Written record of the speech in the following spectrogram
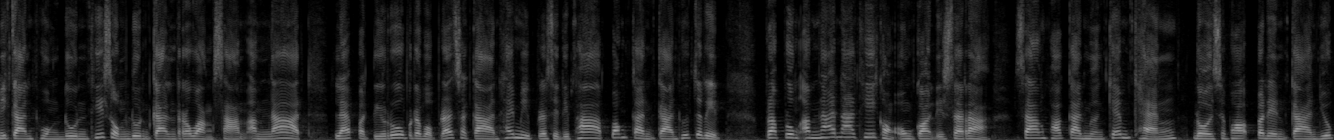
มีการถ่วงดุลที่สมดุลกันระหว่าง 3 อำนาจ และปฏิรูประบบราชการให้มีประสิทธิภาพป้องกันการทุจริต ปรับปรุงอำนาจหน้าที่ขององค์กรอิสระ สร้างพักการเมืองเข้มแข็ง โดยเฉพาะประเด็นการยุบ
